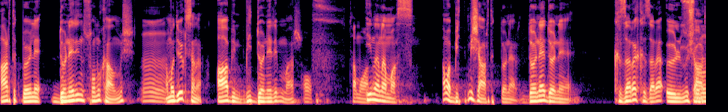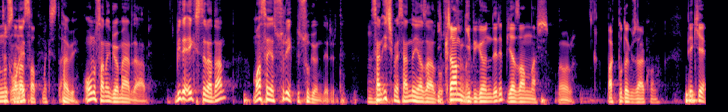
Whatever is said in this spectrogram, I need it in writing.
Artık böyle dönerin sonu kalmış. Ama diyor ki sana abim bir dönerim var. Of tam o adam. İnanamazsın. Ama bitmiş artık döner. Döne döne kızara kızara ölmüş Sonunu artık o sana et. satmak ister. Tabii. Onu sana gömerdi abi. Bir de ekstradan masaya sürekli su gönderirdi. Sen içmesen de yazardı İkram sana. gibi gönderip yazanlar. Doğru. Bak bu da güzel konu. Peki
